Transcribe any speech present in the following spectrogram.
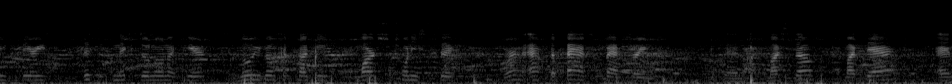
Running Series. This is Nick Deluna here, Louisville, Kentucky, March 26th. We're at the Bat Factory. And myself, my dad, and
